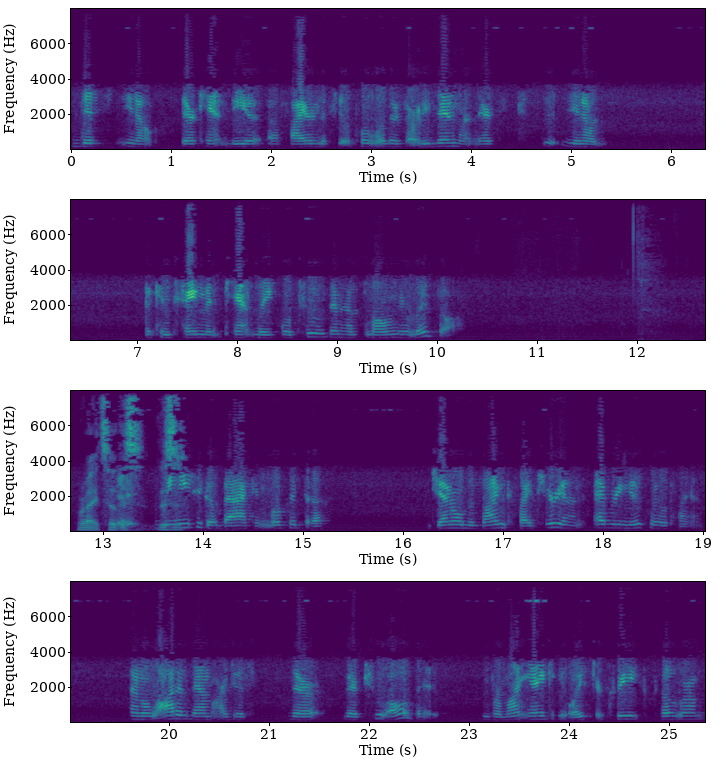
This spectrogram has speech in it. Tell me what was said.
this, you know, there can't be a, a fire in the fuel pool. Well, there's already been one. There's, you know, the containment can't leak. Well, two of them have blown their lids off. Right. So this uh, we this is need to go back and look at the general design criteria on every nuclear plant, and a lot of them are just they're they're too old. They- Vermont Yankee, Oyster Creek, Pilgrim.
